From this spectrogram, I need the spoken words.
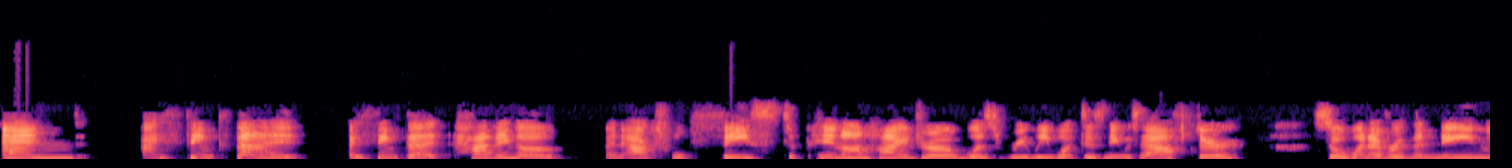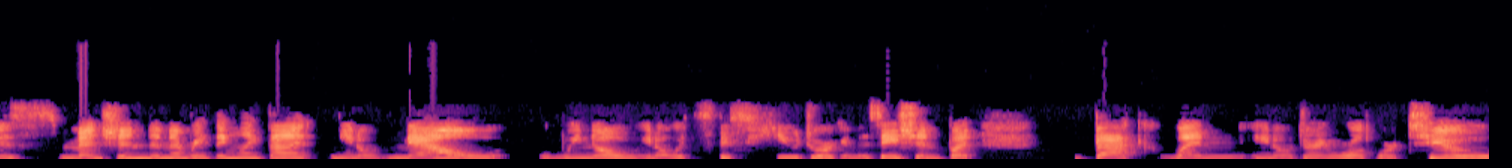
And i think that i think that having a an actual face to pin on hydra was really what disney was after. So whenever the name is mentioned and everything like that you know now we know you know it's this huge organization but back when you know during world war ii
